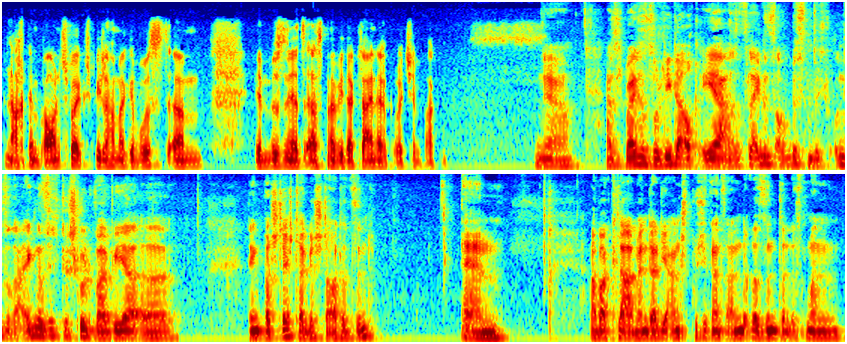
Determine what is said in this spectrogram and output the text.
Nach dem Braunschweig-Spiel haben wir gewusst, ähm, wir müssen jetzt erstmal wieder kleinere Brötchen backen. Ja, also ich meine solide auch eher, also vielleicht ist es auch ein bisschen durch unsere eigene Sicht geschuldet, weil wir äh, denkbar schlechter gestartet sind. Ähm, aber klar, wenn da die Ansprüche ganz andere sind, dann ist man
